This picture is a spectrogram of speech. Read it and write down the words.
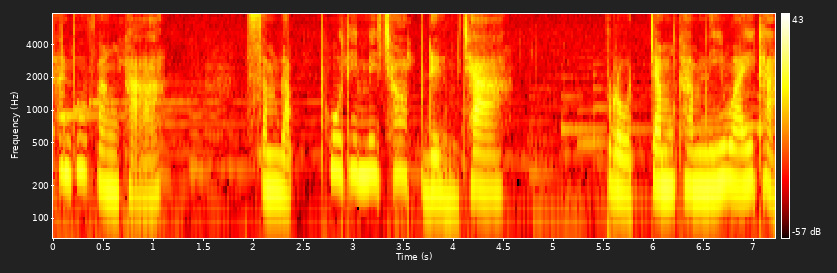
ท่านผู้ฟังขาสำหรับผู้ที่ไม่ชอบดื่มชา โปรดจำคำนี้ไว้ค่ะ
